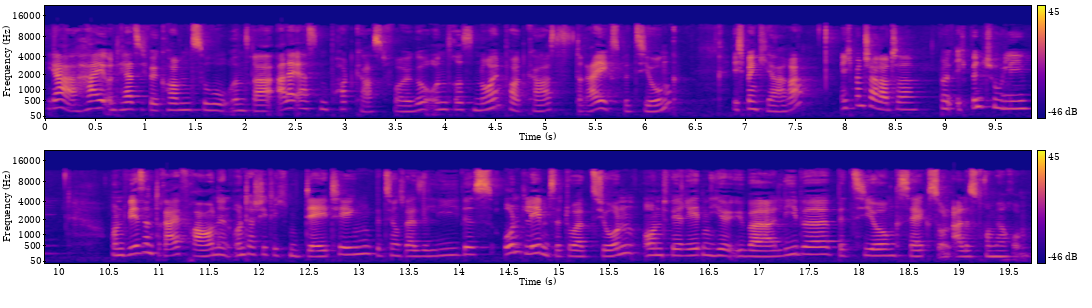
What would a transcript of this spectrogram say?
Ja, hi und herzlich willkommen zu unserer allerersten Podcast-Folge unseres neuen Podcasts Dreiecksbeziehung. Ich bin Chiara. Ich bin Charlotte. Und ich bin Julie. Und wir sind drei Frauen in unterschiedlichen Dating- bzw. Liebes- und Lebenssituationen. Und wir reden hier über Liebe, Beziehung, Sex und alles drumherum.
